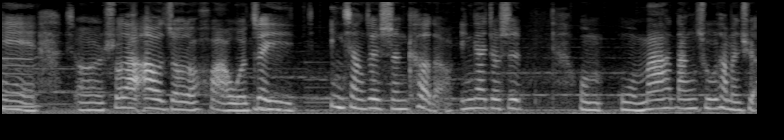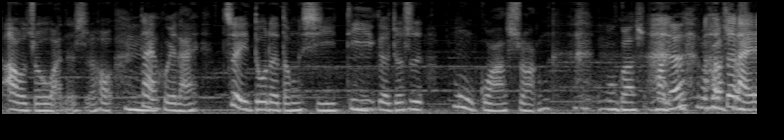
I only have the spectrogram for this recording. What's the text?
嘿，呃，说到澳洲的话，我最印象最深刻的应该就是。我我妈当初他们去澳洲玩的时候，带、嗯、回来最多的东西，第一个就是木瓜霜，木瓜霜，好的，然后再来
